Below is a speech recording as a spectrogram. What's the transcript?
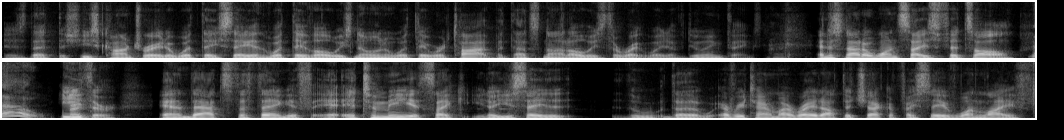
is that she's contrary to what they say and what they've always known and what they were taught but that's not always the right way of doing things. Right. and it's not a one size fits all No. either. And that's the thing. If it, it to me it's like you know you say the the every time i write out the check if i save one life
